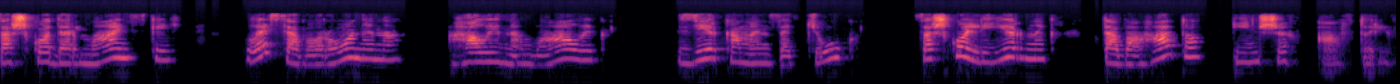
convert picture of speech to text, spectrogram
Сашко Дерманський, Леся Воронина, Галина Малик, Зірка Мензатюк, Сашко Лірник та багато інших авторів.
